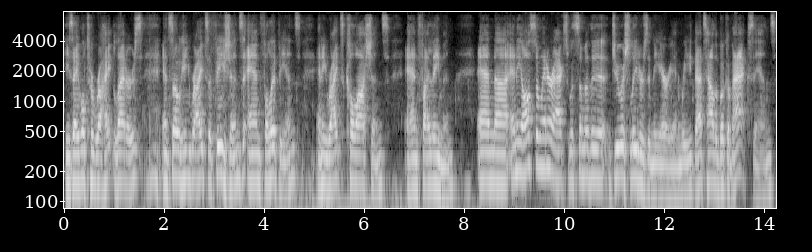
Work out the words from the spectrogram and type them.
He's able to write letters. And so he writes Ephesians and Philippians, and he writes Colossians and Philemon. And, uh, and he also interacts with some of the Jewish leaders in the area. And we that's how the book of Acts ends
